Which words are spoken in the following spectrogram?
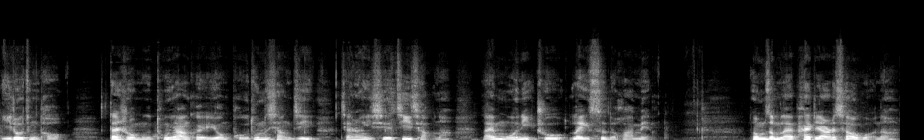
移轴镜头。但是我们同样可以用普通的相机，加上一些技巧呢，来模拟出类似的画面。那我们怎么来拍这样的效果呢？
